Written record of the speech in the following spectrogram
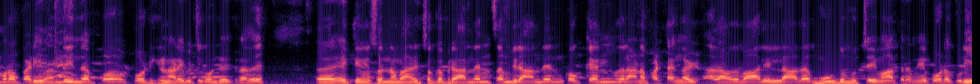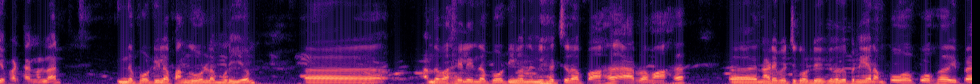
முறைப்படி வந்து இந்த போ போட்டிகள் நடைபெற்று கொண்டிருக்கிறது. ஏற்கனவே சொன்ன மாதிரி சொக்கப்பிராந்தன் சம்பிராந்தன் கொக்கன் முதலான பட்டங்கள் அதாவது வால் இல்லாத மூன்று முச்சை மாத்திரமே போடக்கூடிய பட்டங்கள்லாம் இந்த போட்டியில் பங்கு கொள்ள முடியும். அந்த வகையில் இந்த போட்டி வந்து மிகச்சிறப்பாக ஆர்வமாக நடைபெற்று கொண்டிருக்கிறது. இப்போ நேரம் போக போக இப்போ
